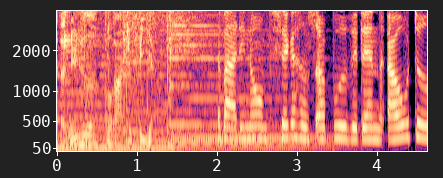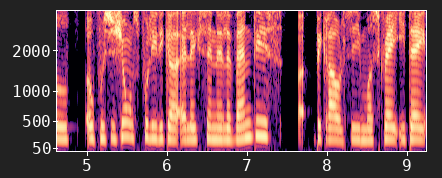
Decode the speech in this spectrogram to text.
er der nyheder på Radio 4. Der var et enormt sikkerhedsopbud ved den afdøde oppositionspolitiker Alexei Levandis begravelse i Moskva i dag.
